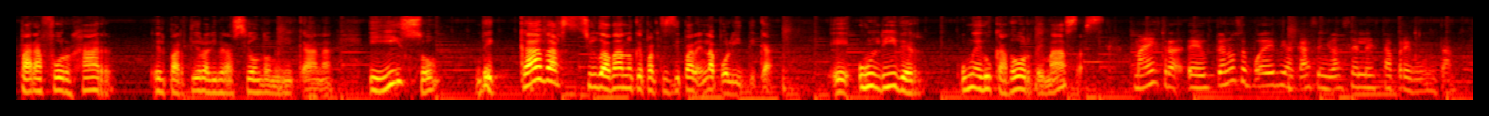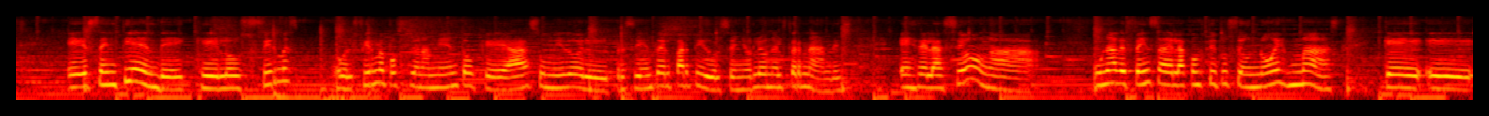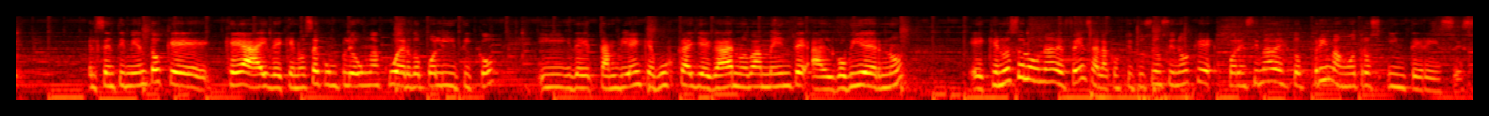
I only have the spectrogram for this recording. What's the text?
para forjar el Partido de la Liberación Dominicana y hizo de cada ciudadano que participara en la política eh, un líder, un educador de masas. Maestra, eh, usted no se puede ir de acá sin yo hacerle esta pregunta. Eh, se entiende que los firmes o el firme posicionamiento que ha asumido el presidente del partido, el señor Leonel Fernández, en relación a una defensa de la Constitución no es más que el sentimiento que, hay de que no se cumplió un acuerdo político y de también que busca llegar nuevamente al gobierno, eh, que no es solo una defensa de la Constitución, sino que por encima de esto priman otros intereses.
